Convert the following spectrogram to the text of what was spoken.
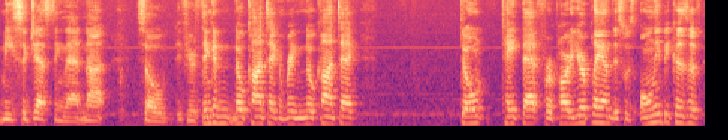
me suggesting that, not so if you're thinking no contact and bringing no contact, don't take that for a part of your plan. This was only because of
